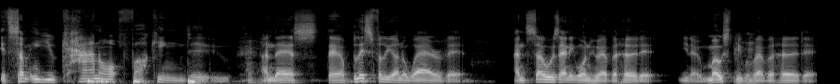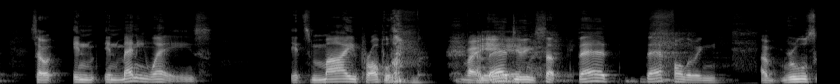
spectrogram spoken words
it's something you cannot fucking do and they're they are blissfully unaware of it and so is anyone who ever heard it you know most people who ever heard it so in in many ways it's my problem right. and yeah, they're yeah. doing so they're they're following rules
